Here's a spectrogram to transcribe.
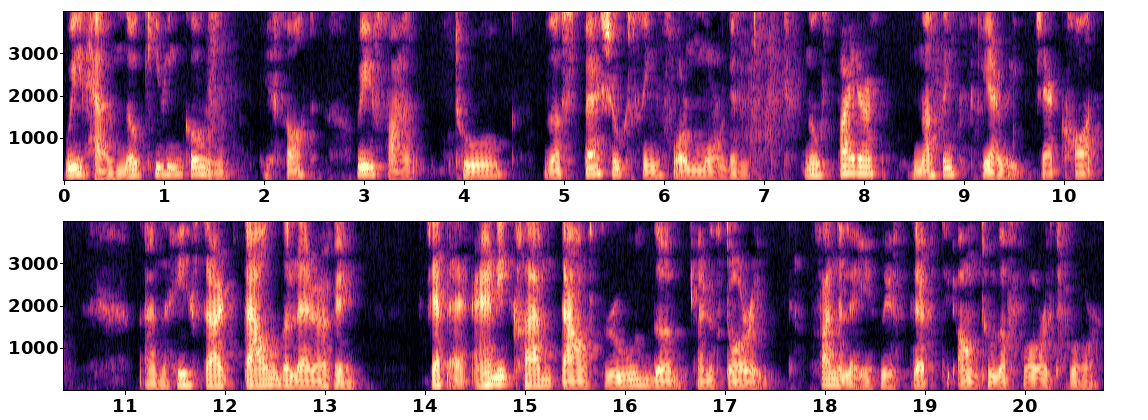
We have no keeping going, he thought. We found to the special thing for Morgan. No spiders, Nothing scary, Jack called, and he started down the ladder again. Jack and Annie climbed down through the understory. Finally, they stepped onto the forest floor.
